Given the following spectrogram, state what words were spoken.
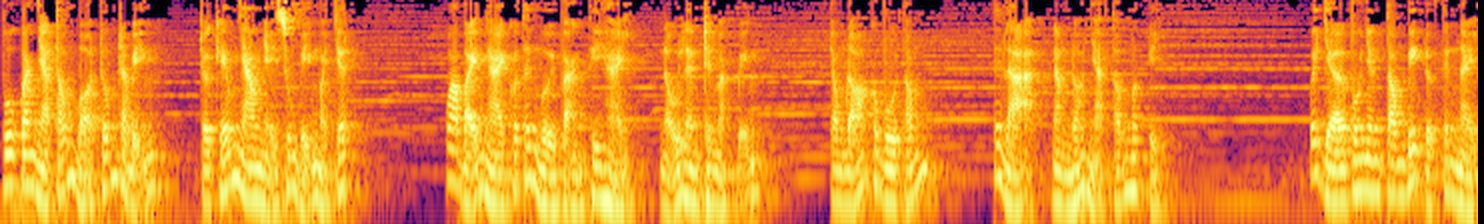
Vua quan nhà Tống bỏ trốn ra biển, Rồi kéo nhau nhảy xuống biển mà chết. Qua 7 ngày có tới 10 vạn thi hại nổi lên trên mặt biển. Trong đó có vua Tống, tức là năm đó nhà Tống mất đi. Bây giờ vua Nhân Tông biết được tin này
